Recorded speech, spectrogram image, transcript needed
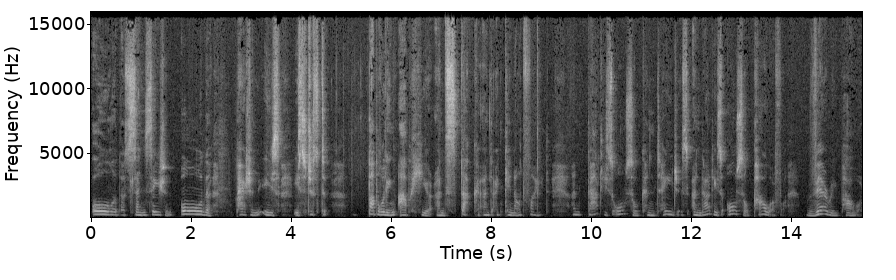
all the sensation, all the passion is is just bubbling up here and stuck and I cannot find. And that is also contagious and that is also powerful, very powerful.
